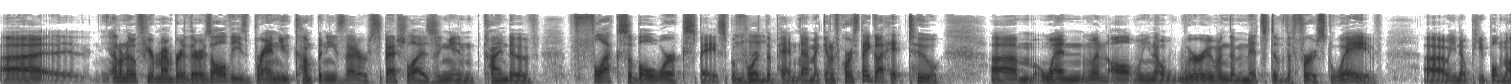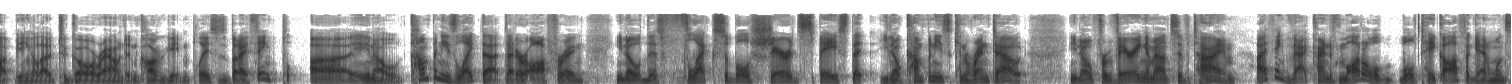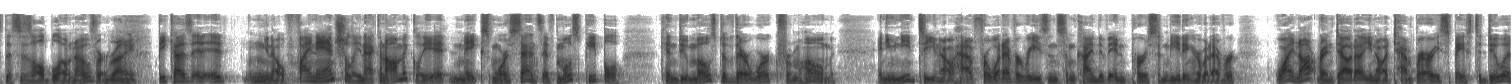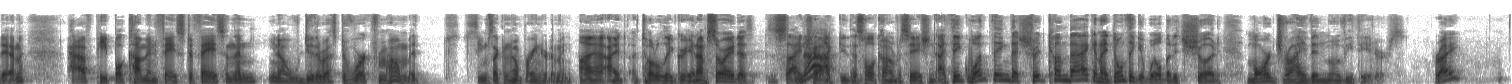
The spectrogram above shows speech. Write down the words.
I don't know if you remember, there's all these brand new companies that are specializing in kind of flexible workspace before Mm-hmm. the pandemic, and of course they got hit too um, when when all you know we were in the midst of the first wave. Uh, you know, people not being allowed to go around and congregate in places. But I think, uh, you know, companies like that that are offering, you know, this flexible shared space that, you know, companies can rent out, you know, for varying amounts of time. I think that kind of model will take off again once this is all blown over. Right. Because it, it you know, financially and economically, it makes more sense. If most people can do most of their work from home and you need to, you know, have for whatever reason some kind of in-person meeting or whatever, why not rent out a, you know, a temporary space to do it in, have people come in face to face and then, you know, do the rest of work from home. It seems like a no-brainer to me. I, I totally agree. And I'm sorry to sidetrack this whole conversation. I think one thing that should come back, and I don't think it will, but it should, more drive-in movie theaters, right?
